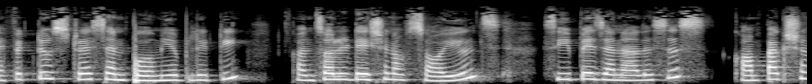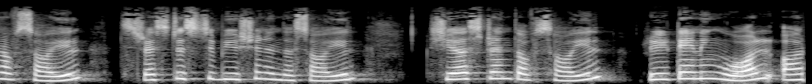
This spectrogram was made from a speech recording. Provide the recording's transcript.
effective stress and permeability, consolidation of soils, seepage analysis, compaction of soil, stress distribution in the soil, shear strength of soil, retaining wall or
